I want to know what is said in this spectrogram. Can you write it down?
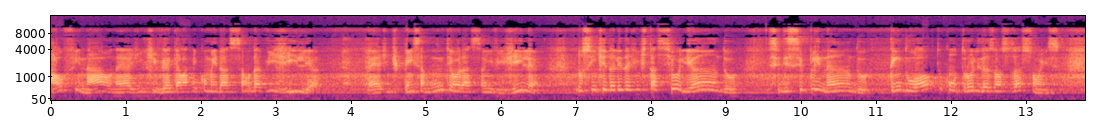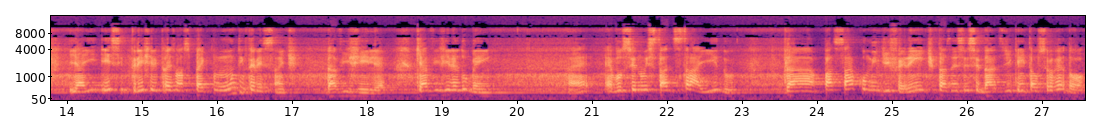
ao final, né, a gente vê aquela recomendação da vigília. Né? A gente pensa muito em oração e vigília no sentido ali da gente estar tá se olhando, se disciplinando, tendo autocontrole das nossas ações. E aí esse trecho ele traz um aspecto muito interessante da vigília, que é a vigília do bem. É, é você não estar distraído para passar como indiferente para as necessidades de quem está ao seu redor.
